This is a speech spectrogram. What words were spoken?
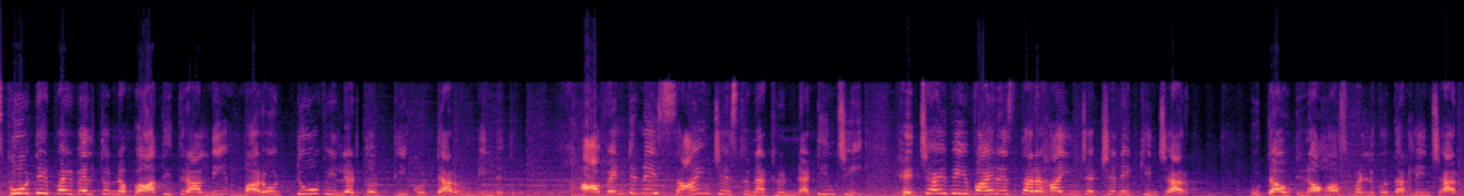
స్కూటీపై వెళ్తున్న బాధితురాల్ని మరో టూ వీలర్తో ఢీకొట్టారు నిందితులు. ఆ వెంటనే సాయం చేస్తున్నట్లు నటించి హెచ్ఐవి వైరస్ తరహా ఇంజెక్షన్ ఎక్కించారు. హుటాహుటిన హాస్పిటల్కు తరలించారు.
